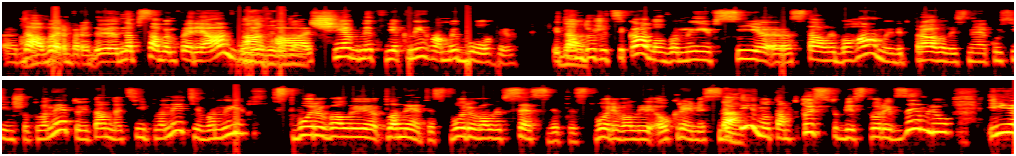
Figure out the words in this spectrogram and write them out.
Е, да, Вербер е, написав Ангелів, а ще в них є книга Ми боги. І Да. там дуже цікаво, вони всі е, стали богами, відправились на якусь іншу планету, і там на цій планеті вони створювали планети, створювали всесвіти, створювали окремі Да. Ну там хтось собі створив землю і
